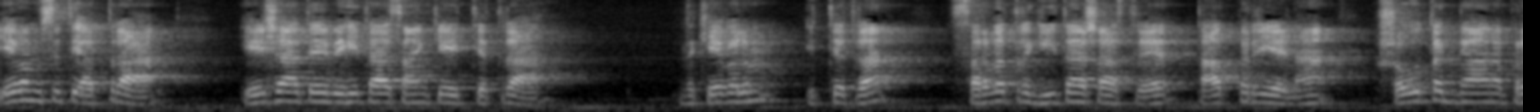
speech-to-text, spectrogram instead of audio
ಏವಂ ಸತಿ ಅತ್ರ ಏಷಾ ತೇ ವಿಹಿತಾ ಸಾಂಖ್ಯ ಇತ್ಯತ್ರ ಕೇವಲಂ ಇತ್ಯತ್ರ ಸರ್ವತ್ರ ಗೀತಾಶಾಸ್ತ್ರೆ ತಾತ್ಪರ್ಯೇಣ ಶ್ರೌತಜ್ಞಾನಪ್ರ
